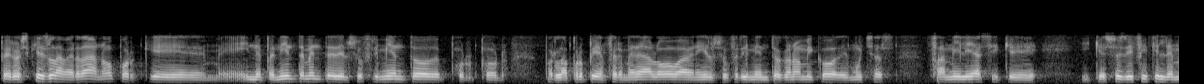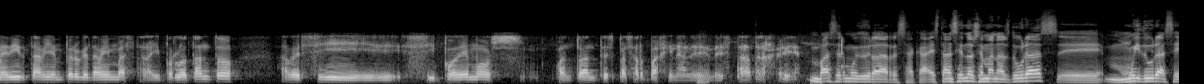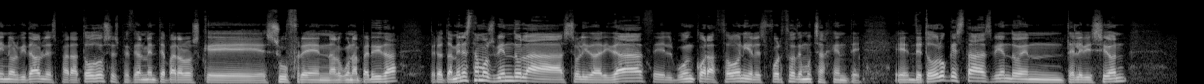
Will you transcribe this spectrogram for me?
pero es que es la verdad no porque eh, independientemente del sufrimiento por por por la propia enfermedad luego va a venir el sufrimiento económico de muchas familias y que y que eso es difícil de medir también pero que también va a estar ahí. Por lo tanto a ver si, si podemos cuanto antes pasar página de, de esta tragedia. Va a ser muy dura la resaca. Están siendo semanas duras, eh, muy duras e inolvidables para todos, especialmente para los que sufren alguna pérdida, pero también estamos viendo la solidaridad, el buen corazón y el esfuerzo de mucha gente. Eh, de todo lo que estás viendo en televisión,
